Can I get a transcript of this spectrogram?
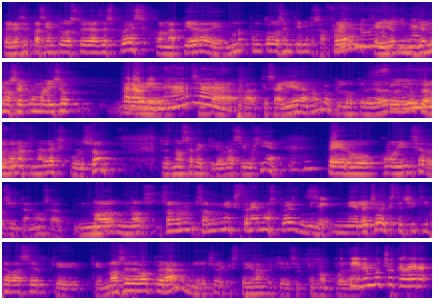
Regresa el paciente dos o tres días después con la piedra de 1.2 centímetros afuera. Ay, no, que yo, yo no sé cómo le hizo. Para eh, orinarla. sí, para, para que saliera, ¿no? Lo que, lo que le había Sí. pero bueno, al final la expulsó. Entonces no se requirió la cirugía. Pero como bien dice Rosita, ¿no? O sea, no, no, son, son extremos, pues, ni, Sí. ni el hecho de que esté chiquita va a ser que, que no se deba operar, ni el hecho de que esté grande quiere decir que no pueda. Tiene mucho que ver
